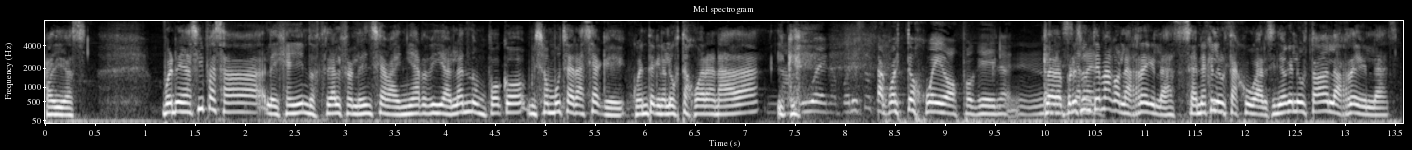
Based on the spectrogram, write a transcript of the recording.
Adiós. Bueno, y así pasaba la ingeniera industrial Florencia Bañardi hablando un poco. Me hizo mucha gracia que cuente que no le gusta jugar a nada y que. bueno, por eso sacó estos juegos, porque... no- no Claro, pero es un tema con las reglas. O sea, no es que le gusta jugar, sino que le gustaban las reglas.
